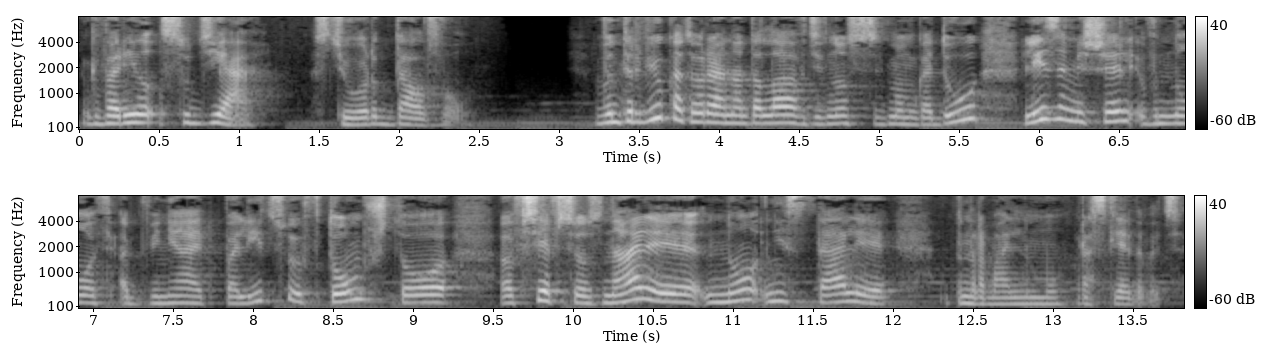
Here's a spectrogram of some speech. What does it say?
Говорил судья Стюарт Далзвелл. В интервью, которое она дала в 1997 году, Лиза Мишель вновь обвиняет полицию в том, что э, все все знали, но не стали по-нормальному расследовать.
